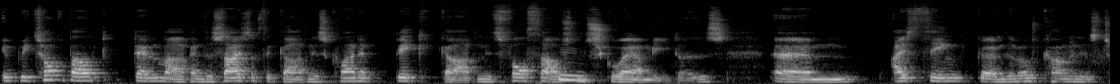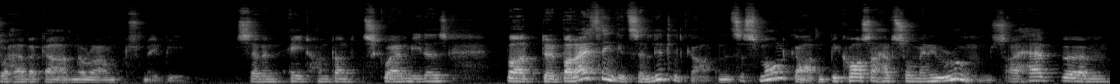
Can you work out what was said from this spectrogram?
if we talk about Denmark and the size of the garden is quite a big garden. It's four thousand mm. square meters um, I think um, the most common is to have a garden around maybe seven, eight hundred square meters. But uh, but I think it's a little garden. It's a small garden because I have so many rooms. I have um,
